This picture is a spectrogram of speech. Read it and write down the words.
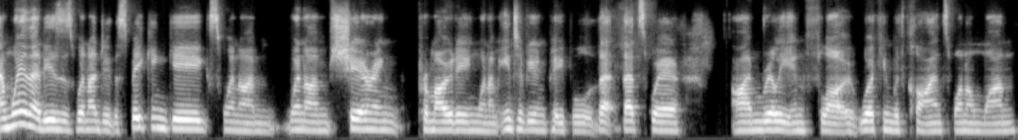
And where that is is when i do the speaking gigs when i'm when i'm sharing promoting when i'm interviewing people that that's where i'm really in flow working with clients one on one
